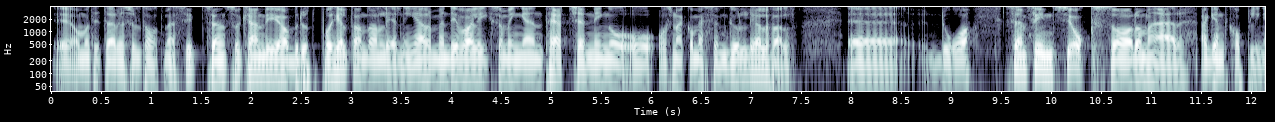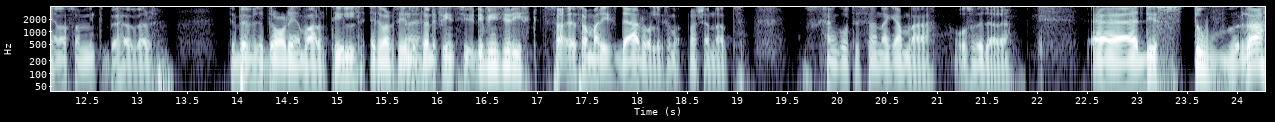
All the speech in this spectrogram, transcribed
eh, om man tittar resultatmässigt. Sen så kan det ju ha berott på helt andra anledningar, men det var liksom ingen tätkänning och, och, och snacka om SM-guld i alla fall. Eh, då. Sen finns ju också de här agentkopplingarna som inte behöver vi behöver inte dra det en varv till, ett varv till, Nej. utan det finns ju, det finns ju risk, sa- samma risk där då liksom, att man känner att han går till sina gamla och så vidare. Eh, det stora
